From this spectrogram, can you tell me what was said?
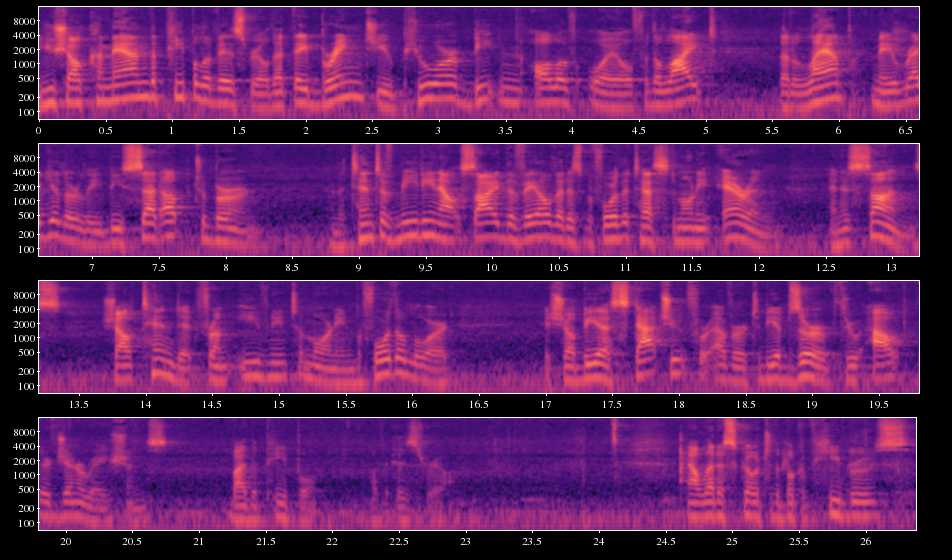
You shall command the people of Israel that they bring to you pure beaten olive oil for the light, that a lamp may regularly be set up to burn. In the tent of meeting outside the veil that is before the testimony, Aaron and his sons shall tend it from evening to morning before the Lord. It shall be a statute forever to be observed throughout their generations by the people of Israel. Now let us go to the book of Hebrews,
